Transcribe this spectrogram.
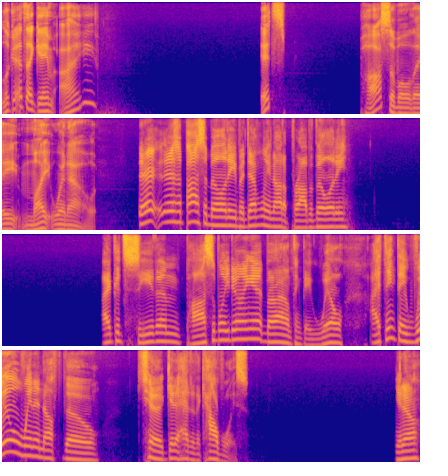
Looking at that game, I it's possible they might win out. There, there's a possibility, but definitely not a probability. I could see them possibly doing it, but I don't think they will. I think they will win enough though to get ahead of the Cowboys. You know?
